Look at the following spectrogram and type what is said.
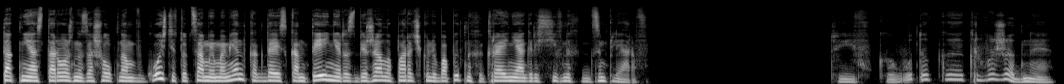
так неосторожно зашел к нам в гости в тот самый момент, когда из контейнера сбежала парочка любопытных и крайне агрессивных экземпляров? «Ты в кого такая кровожадная?»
